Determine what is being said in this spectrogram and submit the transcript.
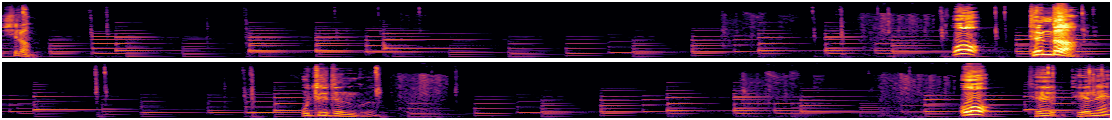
실험. 어? 된다! 어떻게 되는 거야? 어? 되, 되네?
